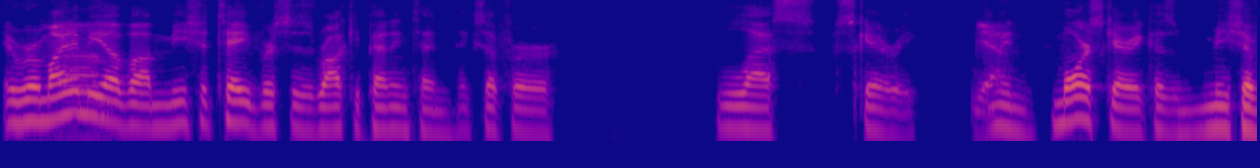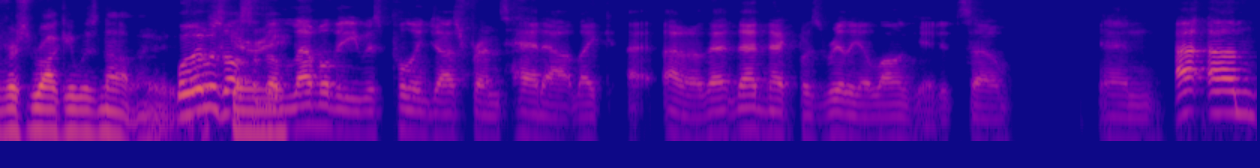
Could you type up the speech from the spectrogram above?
It reminded me Um, of uh, Miesha Tate versus Rocky Pennington, except for less scary. Yeah. I mean, more scary because Miesha versus Rocky was not. uh, well, it was also the level that he was pulling Josh Fremd's head out. Like I, I don't know, that that neck was really elongated. So, and I, um,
